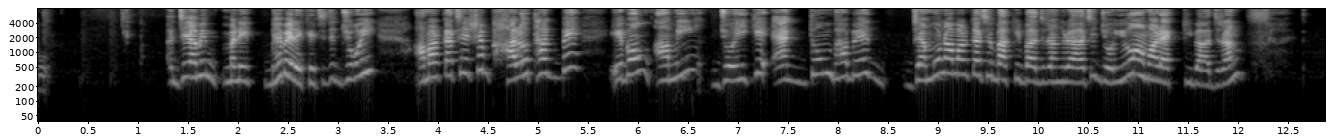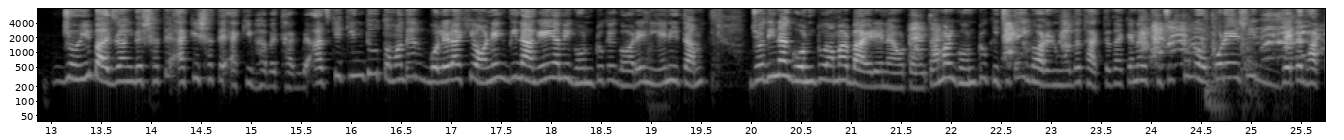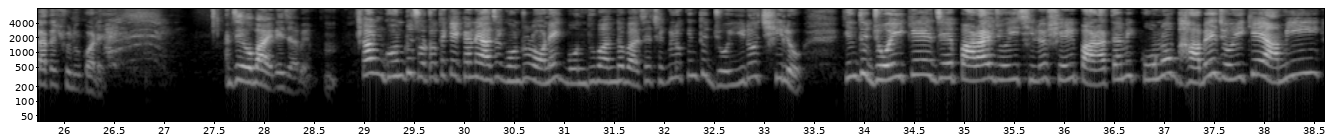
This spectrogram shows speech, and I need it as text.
যে আমি মানে ভেবে রেখেছি যে জয়ী আমার কাছে এসে ভালো থাকবে এবং আমি জয়ীকে একদমভাবে যেমন আমার কাছে বাকি বাজরাংরা আছে, জয়ীও আমার একটি বাজরাং। জয়ী বাজরাংদের সাথে একই সাথে একইভাবে থাকবে। আজকে কিন্তু তোমাদের বলে রাখি অনেক দিন আগেই আমি ঘন্টুকে ঘরে নিয়ে নিতাম। যদি না ঘন্টু আমার বাইরে নেওয়াটা হতো। আমার ঘন্টু কিছুতেই ঘরের মধ্যে থাকতে থাকে না। কিছুক্ষণ ওপরে এসে গেটে ধাক্কাতে শুরু করে যে ও বাইরে যাবে। কারণ ঘন্টু ছোট থেকে এখানে আছে, ঘন্টুর অনেক বন্ধু বান্ধব আছে, সেগুলো কিন্তু জয়ীরও ছিল। কিন্তু জয়ীকে যে পাড়ায় জয়ী ছিল, সেই পাড়াতে আমি কোনোভাবে জয়ীকে আমি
